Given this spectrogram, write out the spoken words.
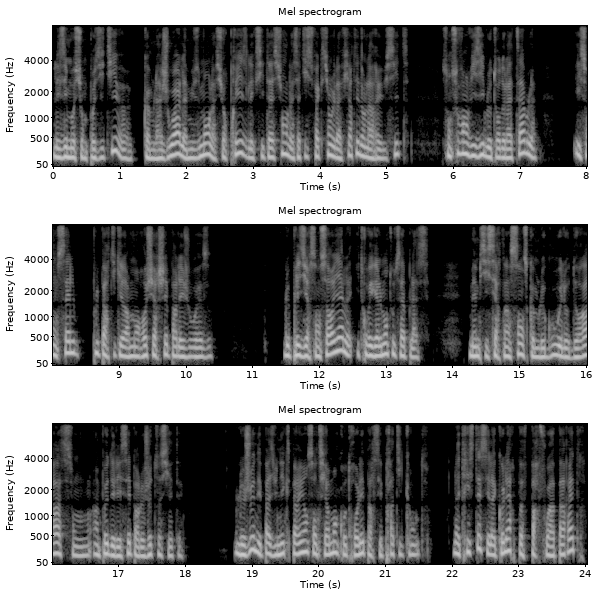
Les émotions positives, comme la joie, l'amusement, la surprise, l'excitation, la satisfaction et la fierté dans la réussite, sont souvent visibles autour de la table et sont celles plus particulièrement recherchées par les joueuses. Le plaisir sensoriel y trouve également toute sa place, même si certains sens comme le goût et l'odorat sont un peu délaissés par le jeu de société. Le jeu n'est pas une expérience entièrement contrôlée par ses pratiquantes. La tristesse et la colère peuvent parfois apparaître,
